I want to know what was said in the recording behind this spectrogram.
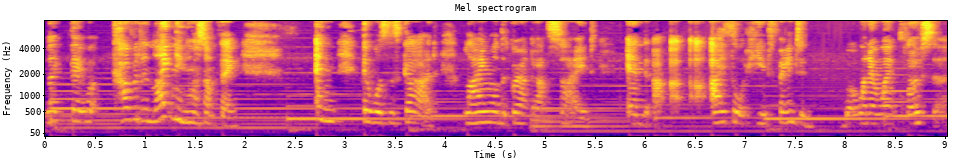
Like they were covered in lightning or something. And there was this guard lying on the ground outside, and I, I, I thought he had fainted. But when I went closer,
